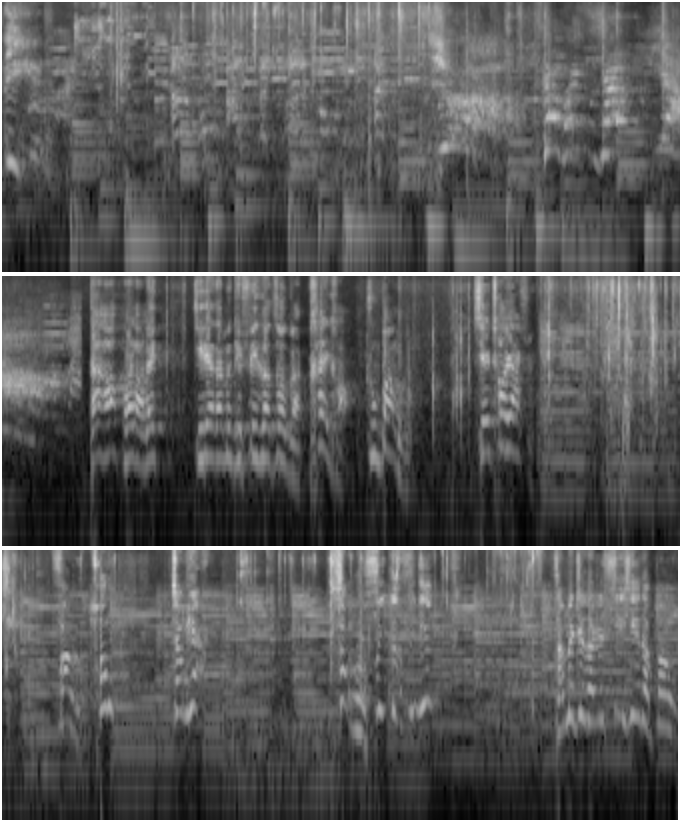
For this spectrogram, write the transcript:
哎呀，赶快自强呀！大家好，我是老雷，今天咱们给飞哥做个碳烤猪棒骨，先焯一下水，放入葱、姜片，放入飞哥的飞碟。咱们这个是新鲜的棒骨，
